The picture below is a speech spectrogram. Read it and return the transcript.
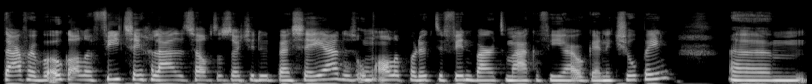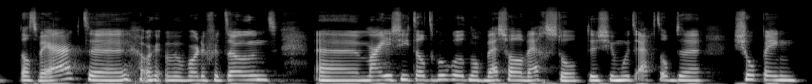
daarvoor hebben we ook alle feeds ingeladen. Hetzelfde als dat je doet bij SEA. Dus om alle producten vindbaar te maken via organic shopping. Ehm, dat werkt. eh, we worden vertoond. Eh, maar je ziet dat Google het nog best wel wegstopt. Dus je moet echt op de shopping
